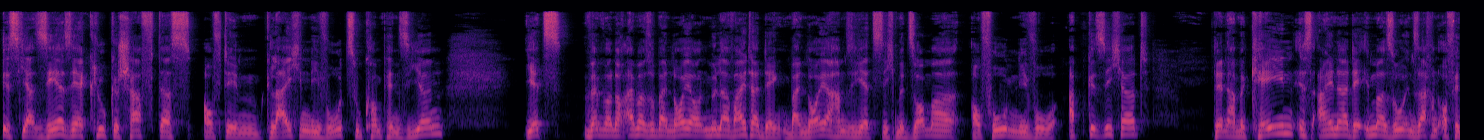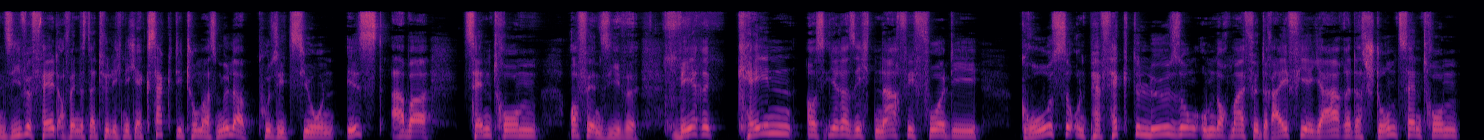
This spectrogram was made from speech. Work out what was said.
ist ja sehr, sehr klug geschafft, das auf dem gleichen Niveau zu kompensieren. Jetzt wenn wir noch einmal so bei Neuer und Müller weiterdenken. Bei Neuer haben sie jetzt sich mit Sommer auf hohem Niveau abgesichert. Der Name Kane ist einer, der immer so in Sachen Offensive fällt, auch wenn es natürlich nicht exakt die Thomas Müller-Position ist, aber Zentrum Offensive. Wäre Kane aus Ihrer Sicht nach wie vor die große und perfekte Lösung, um nochmal für drei, vier Jahre das Sturmzentrum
